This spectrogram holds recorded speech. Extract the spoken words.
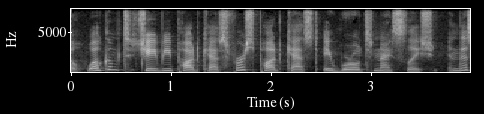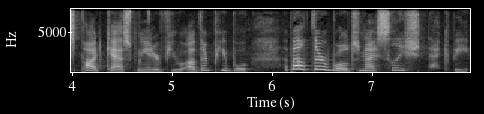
Welcome to JB Podcast, first podcast, A World in Isolation. In this podcast, we interview other people about their world in isolation. That could be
